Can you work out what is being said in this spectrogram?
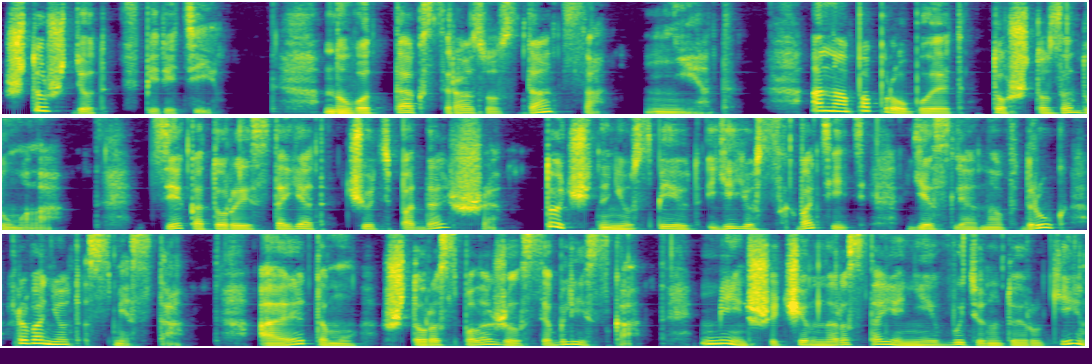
что ждет впереди. Но вот так сразу сдаться нет. Она попробует то, что задумала. Те, которые стоят чуть подальше, точно не успеют ее схватить, если она вдруг рванет с места. А этому, что расположился близко, меньше, чем на расстоянии вытянутой руки,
